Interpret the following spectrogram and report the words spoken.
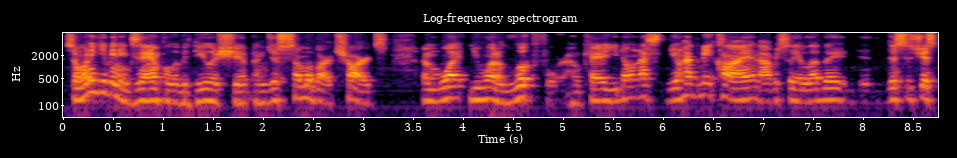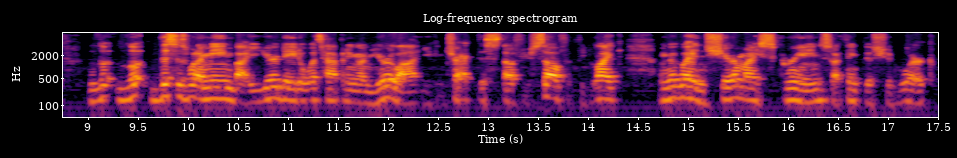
So I want to give you an example of a dealership and just some of our charts and what you want to look for. Okay, you don't you don't have to be a client. Obviously, I love the. This is just look, look. This is what I mean by your data. What's happening on your lot? You can track this stuff yourself if you'd like. I'm going to go ahead and share my screen. So I think this should work.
